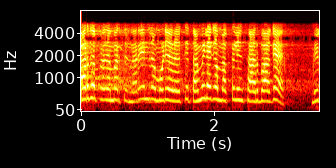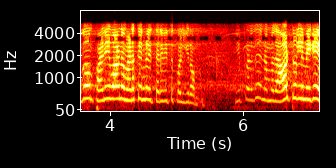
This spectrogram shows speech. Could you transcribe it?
பாரத பிரதமர் திரு நரேந்திர மோடி அவர்களுக்கு தமிழக மக்களின் சார்பாக மிகவும் பணிவான வணக்கங்களை தெரிவித்துக் கொள்கிறோம். இப்பொழுது நமது ஆற்றல் மிகு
